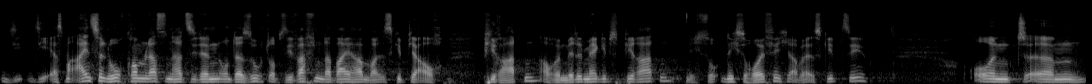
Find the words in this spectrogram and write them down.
die, die erstmal einzeln hochkommen lassen, hat sie dann untersucht, ob sie Waffen dabei haben, weil es gibt ja auch Piraten, auch im Mittelmeer gibt es Piraten, nicht so, nicht so häufig, aber es gibt sie. Und ähm,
